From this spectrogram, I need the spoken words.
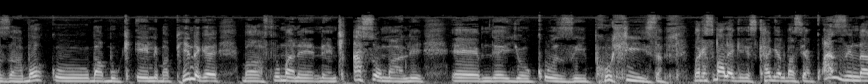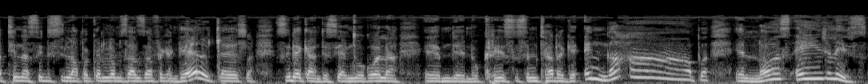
zabo kubabukeli baphinde ke bafumane nenkxasomali um yokuziphuhlisa. Makhe sibaleke ke sikhangele uba siyakwazi na thina sithi silapha kwelo lomzantsi afrika ngeli xesha sibe kanti siyancokola um nochris simthatha ke engapha elos angeles.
